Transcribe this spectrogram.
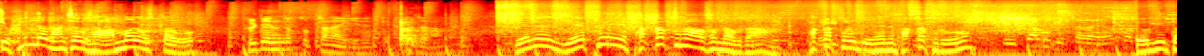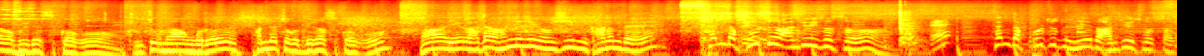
이쪽 휀다 단차도 잘 안 맞았다고. 불대는 적도 없잖아 여기는 깨끗하잖아. 얘는 얘 프레임이 바깥으로 나왔었나 보다. 바깥으로 얘는 바깥으로. 여기 자국 있잖아요. 여기 있다가 불댔을 거고 이쪽 나온 거를 반대쪽으로 밀었을 거고 아 얘가 가장 합리적인 의심이 가는데 펜다 볼트도 안 조여 있었어 네? 펜다 볼트도 위에도 안 조여 있었다고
